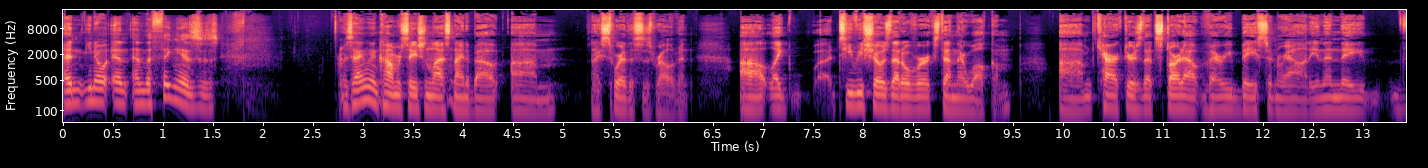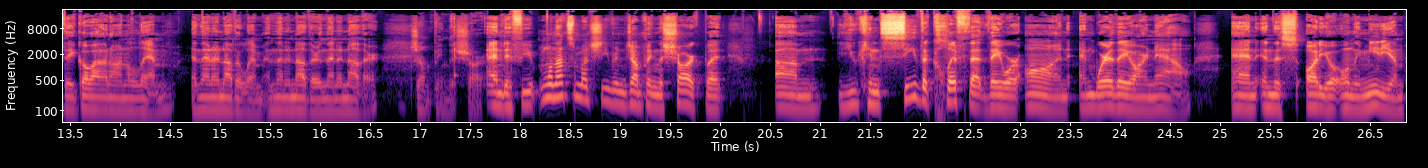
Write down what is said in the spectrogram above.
And you know, and and the thing is, is I was having a conversation last night about. um I swear this is relevant. Uh, like uh, TV shows that overextend their welcome. Um, characters that start out very based in reality, and then they they go out on a limb, and then another limb, and then another, and then another. jumping the shark. And if you, well, not so much even jumping the shark, but um, you can see the cliff that they were on and where they are now. And in this audio only medium,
